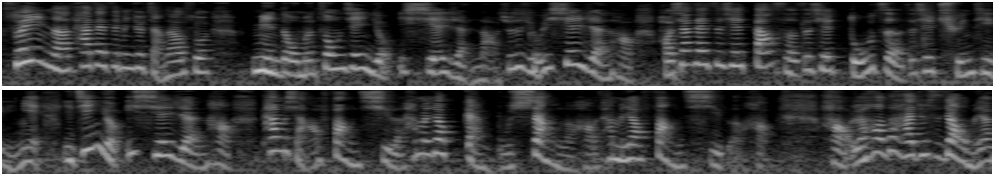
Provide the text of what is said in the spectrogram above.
所以呢，他在这边就讲到说，免得我们。我们中间有一些人呐、啊，就是有一些人哈，好像在这些当时的这些读者这些群体里面，已经有一些人哈，他们想要放弃了，他们要赶不上了哈，他们要放弃了哈。好，然后他就是让我们要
